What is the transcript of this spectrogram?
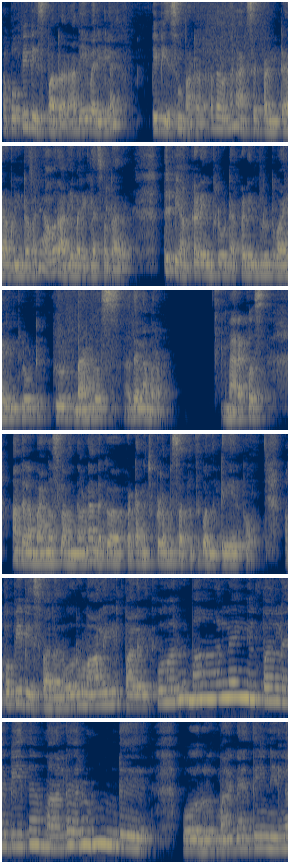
அப்போது பிபிஎஸ் பாடுறாரு. அதே வரிகளை பிபிஎஸும் பாடுறாரு. அதை வந்து நான் அக்செப்ட் பண்ணிட்டேன் அப்படின்ற மாதிரி அவர் அதே வரிகளை சொல்கிறாரு திருப்பி accordion flute accordion flute violin flute flute bongos அதெல்லாம் வரும். மெரக்கோஸ் அதெல்லாம் பேங்கோஸ்லாம் வந்தோடனே அந்த கொ- கொட்டாங்குச்சி குழம்பு சத்தத்துக்கு வந்துக்கிட்டே இருக்கும். அப்போ பிபிஎஸ் வர்றார் ஒரு மாலையில் பல வித ஒரு மாலையில் பல வித மலருண்டு. ஒரு மனதினில்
